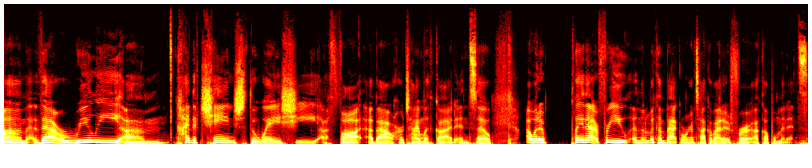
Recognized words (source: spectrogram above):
um, that really um, kind of changed the way she thought about her time with God. And so I want to play that for you, and then I'm gonna come back and we're gonna talk about it for a couple minutes.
